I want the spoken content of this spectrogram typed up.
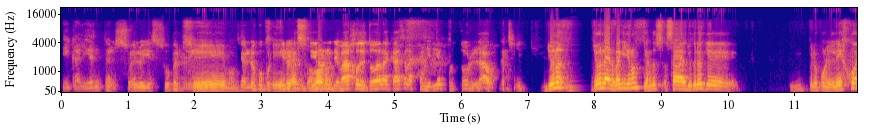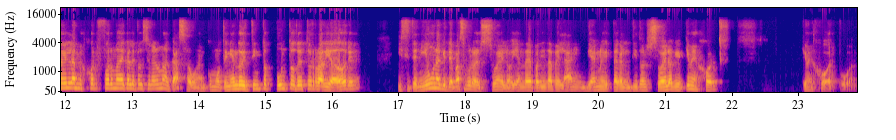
y calienta el suelo y es súper rico. Sí. O sea, loco, ¿por Sí, qué no le pusieron debajo de toda la casa las cañerías por todos lados? ¿cachai? Yo no, yo la verdad que yo no entiendo, o sea, yo creo que, pero por lejos es la mejor forma de calefaccionar una casa, weón, como teniendo distintos puntos de estos radiadores, y si tenía una que te pasa por el suelo y anda de patita pelada en invierno y está calentito el suelo, que qué mejor, qué mejor, pues, weón.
